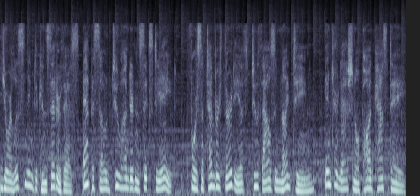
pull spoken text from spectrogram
You're listening to Consider This, episode 268, for September 30th, 2019, International Podcast Day.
